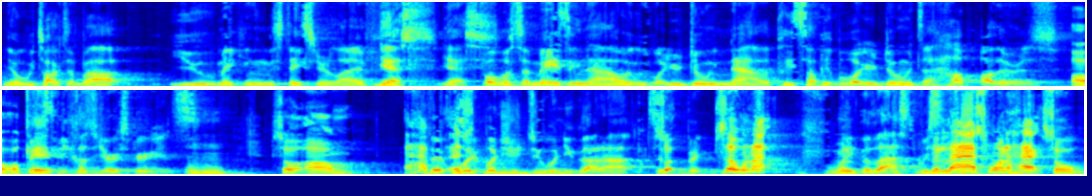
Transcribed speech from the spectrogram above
you know, we talked about you making mistakes in your life. Yes, yes. But what's amazing now is what you're doing now. Please tell people what you're doing to help others. Oh, okay. Because of your experience. so um, I have. It's- what, what did you do when you got out? to- so, but- so when I when like the last the last one I had so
